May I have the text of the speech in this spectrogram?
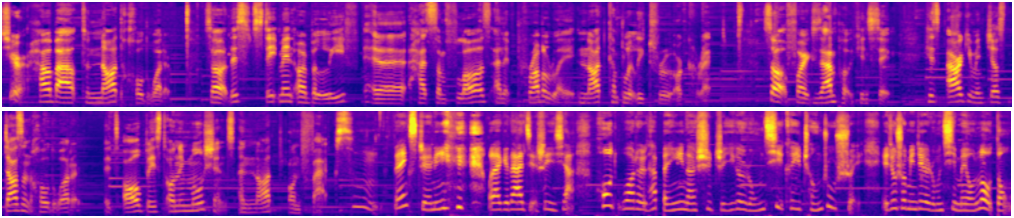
Sure. How about to not hold water? So this statement or belief uh, has some flaws and it probably not completely true or correct. So, for example, you can say his argument just doesn't hold water. It's all based on emotions and not on facts. 嗯，Thanks Jenny，我来给大家解释一下，hold water 它本意呢是指一个容器可以盛住水，也就说明这个容器没有漏洞。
